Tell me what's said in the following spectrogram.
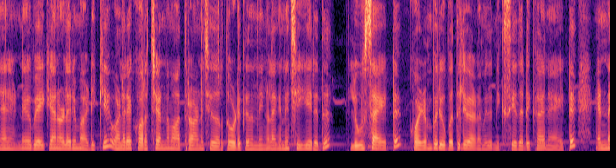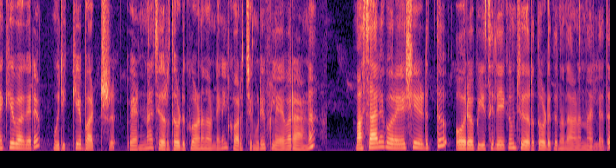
ഞാൻ എണ്ണ ഉപയോഗിക്കാനുള്ളൊരു മടിക്ക് വളരെ കുറച്ച് എണ്ണ മാത്രമാണ് ചേർത്ത് കൊടുക്കുന്നത്. നിങ്ങളങ്ങനെ ചെയ്യരുത്. ലൂസായിട്ട് കുഴമ്പ് രൂപത്തിൽ വേണം ഇത് മിക്സ് ചെയ്തെടുക്കാനായിട്ട്. എണ്ണയ്ക്ക് പകരം ഉരുക്കിയ ബട്ടർ വെണ്ണ ചേർത്ത് കൊടുക്കുകയാണെന്നുണ്ടെങ്കിൽ കുറച്ചും കൂടി ഫ്ലേവറാണ് മസാല കുറേശ്ശെ എടുത്ത് ഓരോ പീസിലേക്കും ചേർത്ത് കൊടുക്കുന്നതാണ് നല്ലത്.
